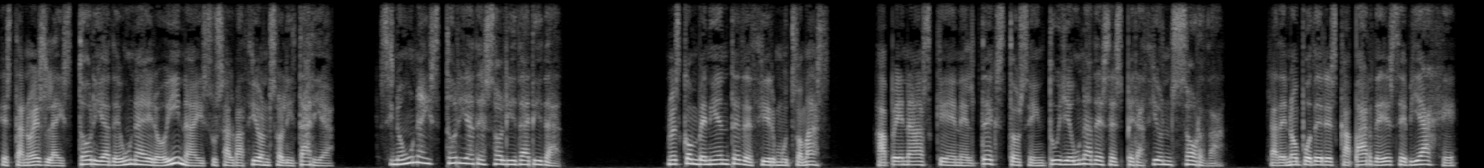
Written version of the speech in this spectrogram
Esta no es la historia de una heroína y su salvación solitaria, sino una historia de solidaridad. No es conveniente decir mucho más, apenas que en el texto se intuye una desesperación sorda, la de no poder escapar de ese viaje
